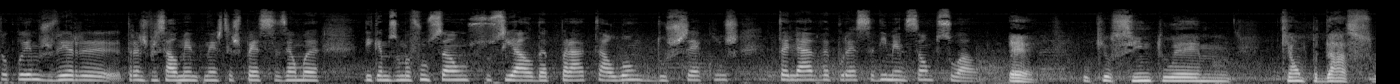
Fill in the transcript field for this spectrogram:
O que podemos ver eh, transversalmente nestas peças é uma, digamos, uma função social da prata ao longo dos séculos talhada por essa dimensão pessoal. É. O que eu sinto é hum, que há um pedaço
